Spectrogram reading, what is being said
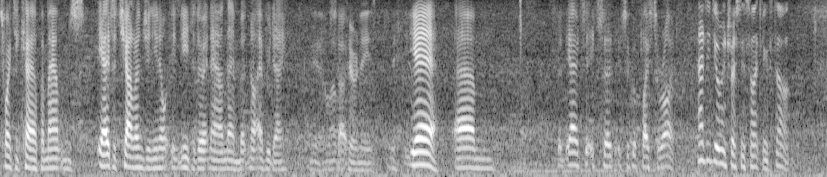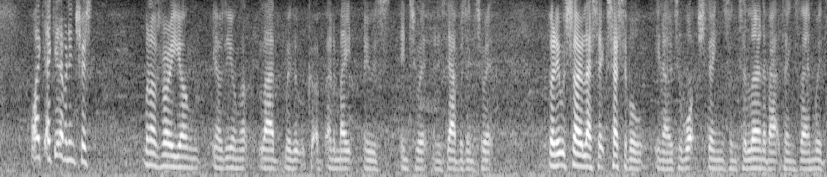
20k up a mountains, yeah, it's a challenge, and you know you need to do it now and then, but not every day. Yeah, like so, the Pyrenees. yeah, um, but yeah, it's, it's a it's a good place to ride. How did your interest in cycling start? Well, I, I did have an interest when I was very young. You know, I was a young lad with a, and a mate who was into it, and his dad was into it. But it was so less accessible, you know, to watch things and to learn about things then with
